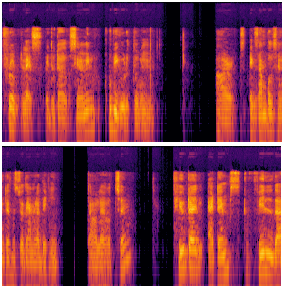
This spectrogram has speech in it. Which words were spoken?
ফ্রুটলেস এই দুটো সিনোনিম খুবই গুরুত্বপূর্ণ। আর এক্সাম্পল সেন্টেন্স যদি আমরা দেখি, তাহলে হচ্ছে futile attempts to fill the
